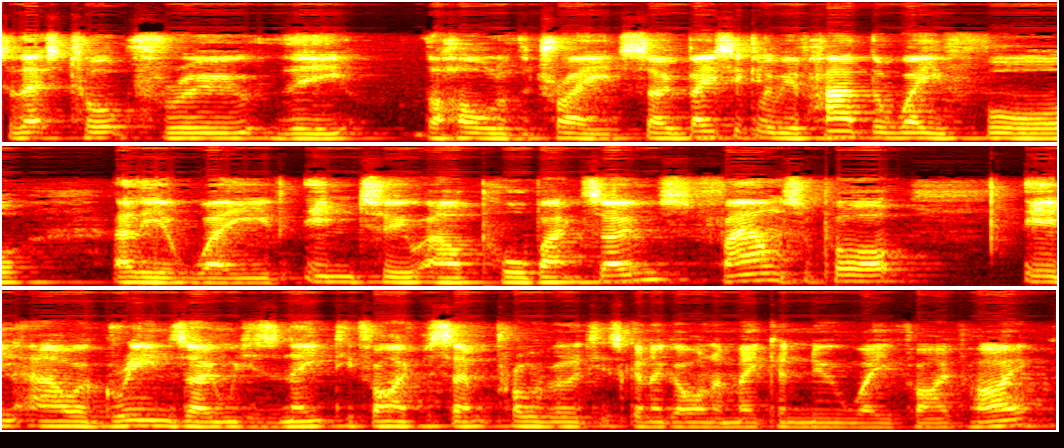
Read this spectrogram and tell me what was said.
So let's talk through the the whole of the trade. So basically, we've had the wave four Elliott wave into our pullback zones, found support in our green zone, which is an 85% probability it's going to go on and make a new wave five high.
